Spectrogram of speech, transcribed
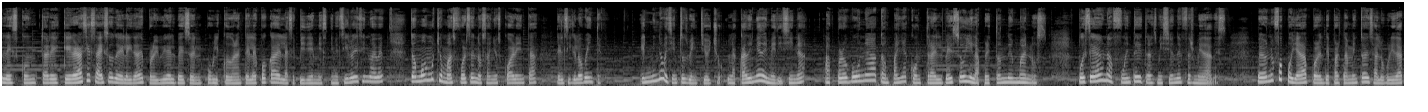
les contaré que gracias a eso de la idea de prohibir el beso en público durante la época de las epidemias en el siglo XIX, tomó mucho más fuerza en los años 40 del siglo XX. En 1928, la Academia de Medicina aprobó una campaña contra el beso y el apretón de manos, pues era una fuente de transmisión de enfermedades, pero no fue apoyada por el Departamento de Salubridad.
